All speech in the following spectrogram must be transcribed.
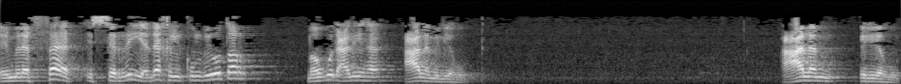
الملفات السرية داخل الكمبيوتر موجود عليها علم اليهود. علم اليهود.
